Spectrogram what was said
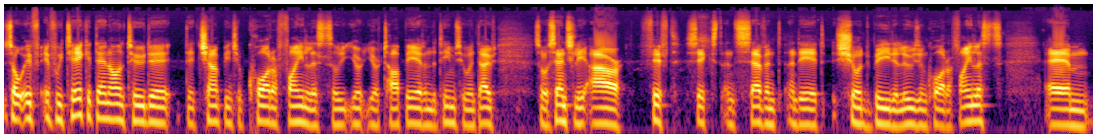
so if if we take it then on to the the championship quarter finalists, so your your top eight and the teams who went out, so essentially our fifth, sixth, and seventh and eighth should be the losing quarter finalists. Um,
